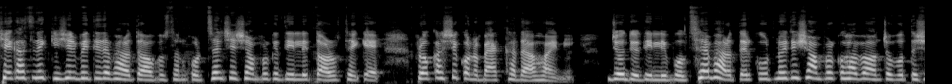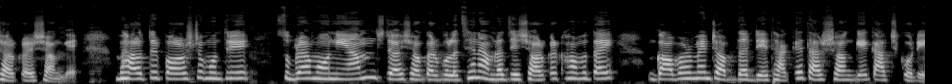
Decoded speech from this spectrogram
শেখ হাসিনা কিসের ভিত্তিতে ভারতে অবস্থান করছেন সে সম্পর্কে দিল্লির তরফ থেকে প্রকাশ্যে কোনো ব্যাখ্যা দেওয়া হয়নি। যদিও দিল্লি বলছে ভারতের কূটনৈতিক সম্পর্ক হবে অন্তর্বর্তী সরকারের সঙ্গে। ভারতের পররাষ্ট্রমন্ত্রী সুব্রামনিয়াম জয়শঙ্কর বলেছেন, আমরা যে সরকার ক্ষমতায় গভর্নমেন্ট অব দ্য ডে থাকে, তার সঙ্গে কাজ করি।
